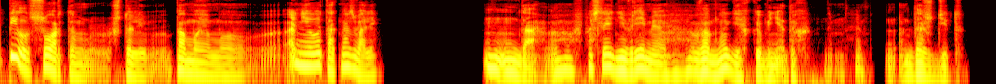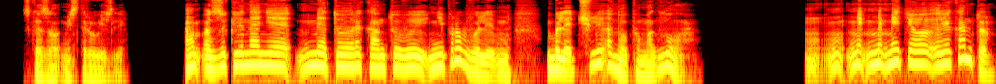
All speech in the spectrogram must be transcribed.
Пил сортом, что ли, по-моему. Они его так назвали. — Да, в последнее время во многих кабинетах дождит, — сказал мистер Уизли. — А заклинание метеореканту вы не пробовали? Блетчли оно помогло. — Метеореканту?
